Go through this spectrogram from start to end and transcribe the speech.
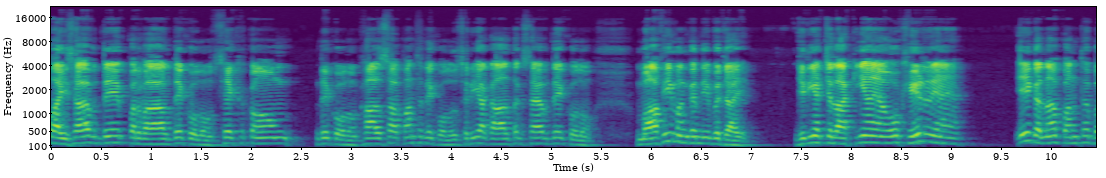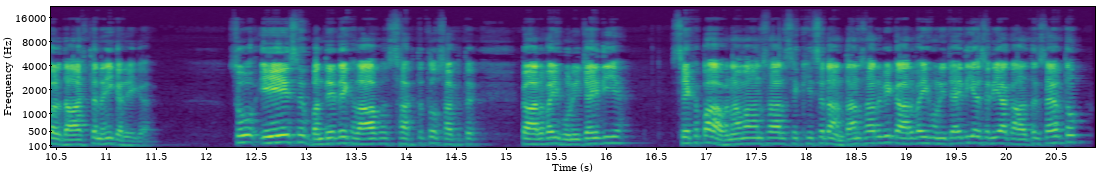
ਭਾਈ ਸਾਹਿਬ ਦੇ ਪਰਿਵਾਰ ਦੇ ਕੋਲੋਂ, ਸਿੱਖ ਕੌਮ ਦੇ ਕੋਲੋਂ, ਖਾਲਸਾ ਪੰਥ ਦੇ ਕੋਲੋਂ, ਸ੍ਰੀ ਅਕਾਲ ਤਖਤ ਸਾਹਿਬ ਦੇ ਕੋਲੋਂ ਮਾਫੀ ਮੰਗਣ ਦੀ ਬਜਾਏ ਜਿਹੜੀਆਂ ਚਲਾਕੀਆਂ ਆ, ਉਹ ਖੇਡ ਰਿਹਾ ਆ, ਇਹ ਗੱਲਾਂ ਪੰਥ ਬਰਦਾਸ਼ਤ ਨਹੀਂ ਕਰੇਗਾ। ਸੋ ਇਸ ਬੰਦੇ ਦੇ ਖਿਲਾਫ ਸਖਤ ਤੋਂ ਸਖਤ ਕਾਰਵਾਈ ਹੋਣੀ ਚਾਹੀਦੀ ਹੈ ਸਿੱਖ ਭਾਵਨਾਵਾਂ ਅਨੁਸਾਰ, ਸਿੱਖੀ ਸਿਧਾਂਤਾਂ ਅਨੁਸਾਰ ਵੀ ਕਾਰਵਾਈ ਹੋਣੀ ਚਾਹੀਦੀ ਹੈ ਸ੍ਰੀ ਅਕਾਲ ਤਖਤ ਸਾਹਿਬ ਤੋਂ।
